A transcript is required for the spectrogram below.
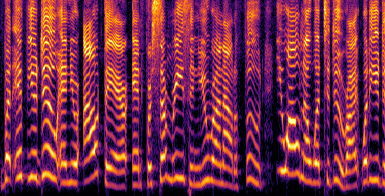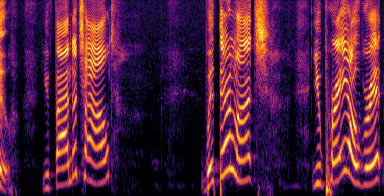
But if you do and you're out there and for some reason you run out of food, you all know what to do, right? What do you do? You find a child with their lunch, you pray over it,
